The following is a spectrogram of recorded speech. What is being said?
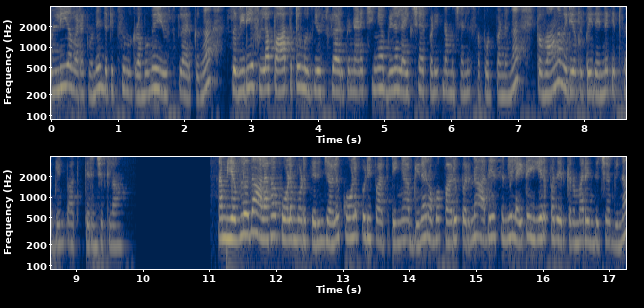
ஒல்லியாக வரக்கு வந்து இந்த டிப்ஸ் உங்களுக்கு ரொம்பவே யூஸ்ஃபுல்லாக இருக்குங்க. ஸோ வீடியோ ஃபுல்லாக பார்த்துட்டு உங்களுக்கு யூஸ்ஃபுல்லாக இருக்குன்னு நினச்சிங்க அப்படின்னா லைக் ஷேர் பண்ணிவிட்டு நம்ம சேனல் சப்போர்ட் பண்ணுங்கள் இப்போ வாங்க வீடியோக்கு போய் இது என்ன டிப்ஸ் அப்படின்னு பார்த்து தெரிஞ்சுக்கலாம். நம்ம எவ்வளோ தான் அழகாக கோலம் போட தெரிஞ்சாலும் கோலப்பொடி பார்த்துட்டிங்க அப்படின்னா ரொம்ப பருப்பருன்னு அதே சமயம் லைட்டாக ஈரப்பதம் இருக்கிற மாதிரி இருந்துச்சு அப்படின்னா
